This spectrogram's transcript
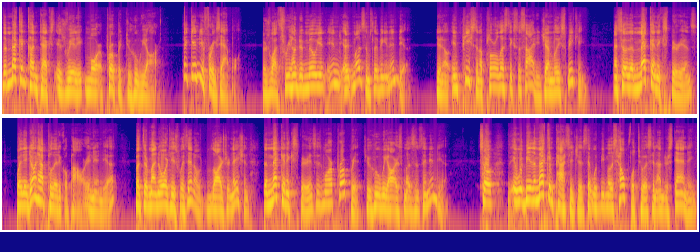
the Meccan context is really more appropriate to who we are. Take India, for example. There's what, 300 million in, uh, Muslims living in India, you know, in peace in a pluralistic society, generally speaking. And so the Meccan experience, where they don't have political power in India, but they're minorities within a larger nation, the Meccan experience is more appropriate to who we are as Muslims in India. So it would be the Meccan passages that would be most helpful to us in understanding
